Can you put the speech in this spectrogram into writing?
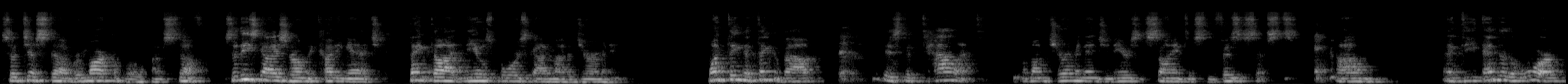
So just uh, remarkable uh, stuff. So these guys are on the cutting edge. Thank God Niels Bohr's got him out of Germany. One thing to think about is the talent among German engineers and scientists and physicists. Um, at the end of the war,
